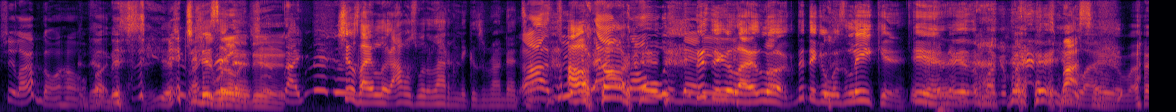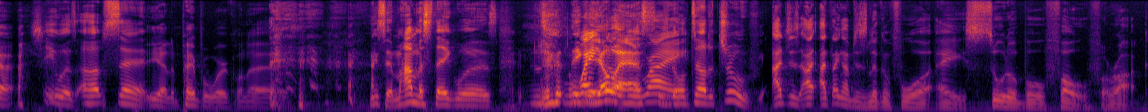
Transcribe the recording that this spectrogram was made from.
She like I'm going home. Fuck this. sense. Yeah, She like- did say really that. did. Like, nigga. She was like, "Look, I was with a lot of niggas around that time." Ah, dude, I don't know who that this is. nigga like, look, this nigga was leaking. Yeah, here's a fucking He my like, son. hey. She was upset. Yeah, the paperwork on her ass. He said, "My mistake was, nigga, Wait your on ass right. was gonna tell the truth." I just I, I think I'm just looking for a suitable foe for Rock.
